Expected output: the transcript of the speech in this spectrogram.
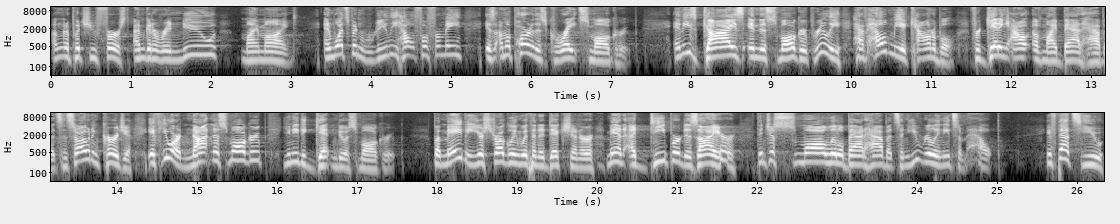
I'm going to put you first. I'm going to renew my mind. And what's been really helpful for me is I'm a part of this great small group. And these guys in this small group really have held me accountable for getting out of my bad habits. And so I would encourage you if you are not in a small group, you need to get into a small group. But maybe you're struggling with an addiction or, man, a deeper desire than just small little bad habits, and you really need some help. If that's you,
